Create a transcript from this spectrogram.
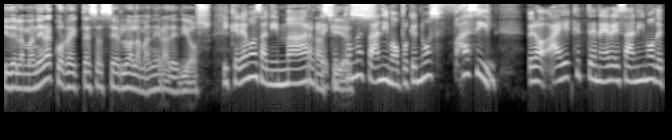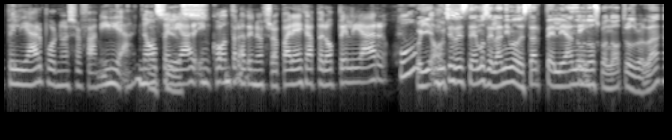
Y de la manera correcta es hacerlo a la manera de Dios. Y queremos animarte, que tomes ánimo, porque no es fácil pero hay que tener ese ánimo de pelear por nuestra familia, no pelear en contra de nuestra pareja, pero pelear juntos. Oye, muchas veces tenemos el ánimo de estar peleando unos con otros, ¿verdad?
